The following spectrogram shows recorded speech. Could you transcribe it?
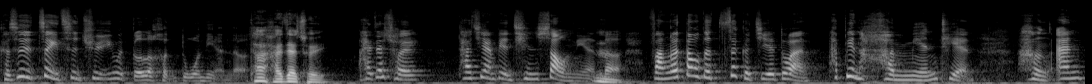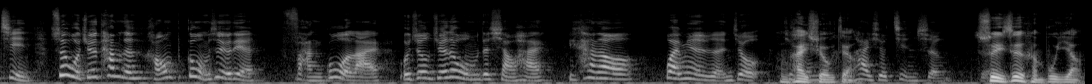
可是这一次去，因为隔了很多年了，他还在吹，还在吹。他竟然变青少年了，嗯，反而到了这个阶段，他变得很腼腆、很安静。所以我觉得他们的好像跟我们是有点反过来。我就觉得我们的小孩一看到外面的人就很害羞，这样很害羞晋升。所以这个很不一样，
